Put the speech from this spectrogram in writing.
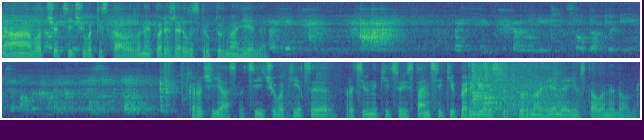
А, от що ці чуваки стали. Вони пережерли структурного геля. Коротше, ясно. Ці чуваки це працівники цієї станції, які переїли структурного геля і їм стало недобре.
